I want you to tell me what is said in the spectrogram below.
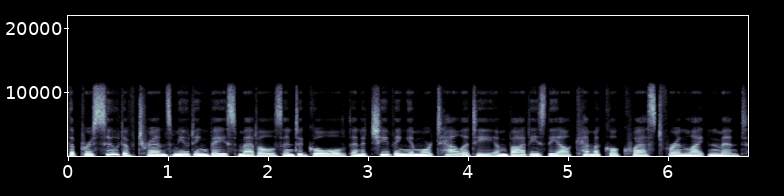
The pursuit of transmuting base metals into gold and achieving immortality embodies the alchemical quest for enlightenment.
